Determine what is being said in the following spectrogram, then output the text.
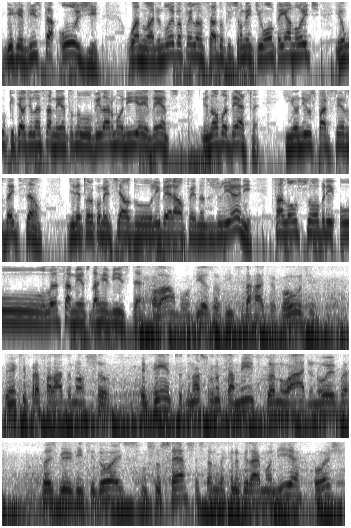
de revista hoje. O Anuário Noiva foi lançado oficialmente ontem à noite em um coquetel de lançamento no Vila Harmonia Eventos, em Nova Odessa, que reuniu os parceiros da edição. O diretor comercial do Liberal, Fernando Giuliani, falou sobre o lançamento da revista. Olá, um bom dia aos ouvintes da Rádio Gold. Venho aqui para falar do nosso evento, do nosso lançamento do Anuário Noiva 2022, um sucesso. Estamos aqui no Vila Harmonia hoje,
